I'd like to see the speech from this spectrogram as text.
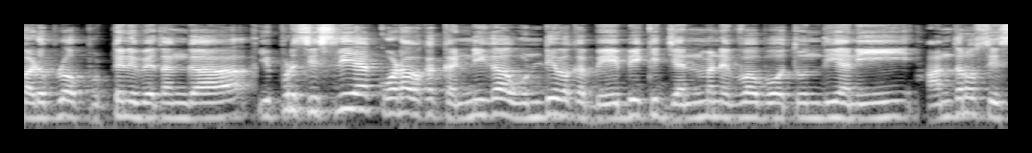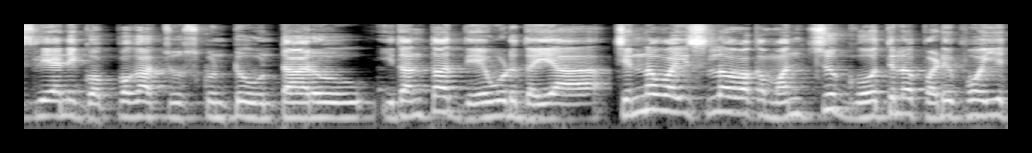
కడుపులో పుట్టిన విధంగా ఇప్పుడు సిస్లియా కూడా ఒక కన్నిగా ఉండి ఒక బేబీకి జన్మనివ్వబోతుంది అని అందరూ సిస్లియాని గొప్పగా చూసుకుంటూ ఉంటారు. ఇదంతా దేవుడు దయ చిన్న వయసులో ఒక మంచు గోతిలో పడిపోయి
